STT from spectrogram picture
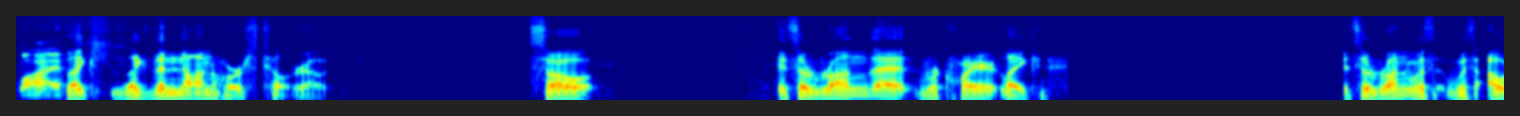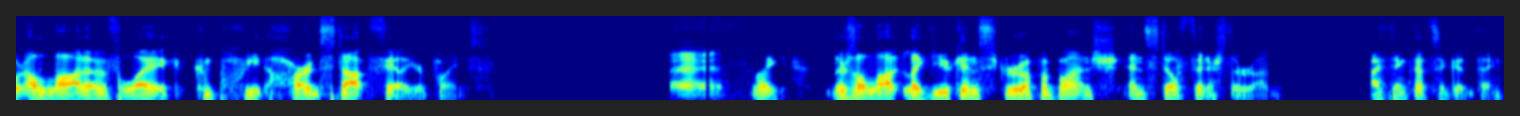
Why? like like the non-horse tilt route. So it's a run that required like it's a run with without a lot of like complete hard stop failure points. Right. Like there's a lot like you can screw up a bunch and still finish the run. I think that's a good thing.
